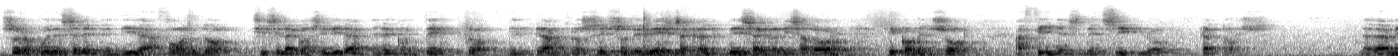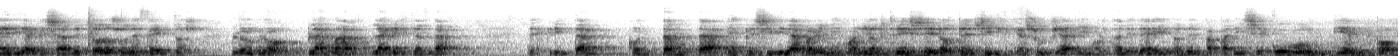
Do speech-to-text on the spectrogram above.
solo puede ser entendida a fondo si se la considera en el contexto del gran proceso de desacralizador que comenzó a fines del siglo XIV. La Edad Media, a pesar de todos sus defectos, logró plasmar la cristiandad, descrita con tanta expresividad por el mismo León XIII en otra encíclica suya, Immortale Dei, donde el Papa dice, hubo un tiempo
